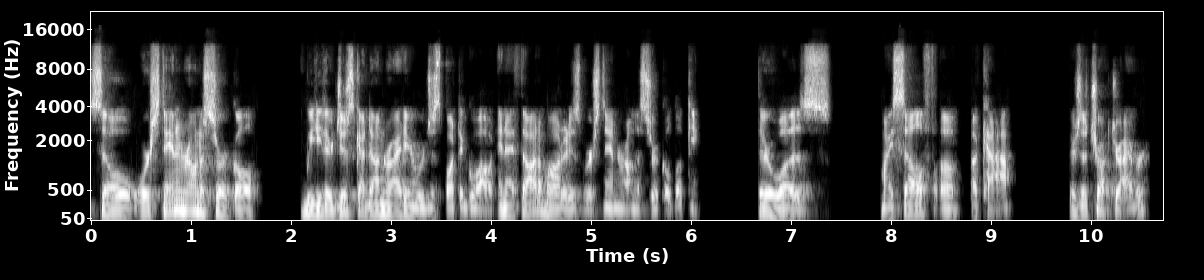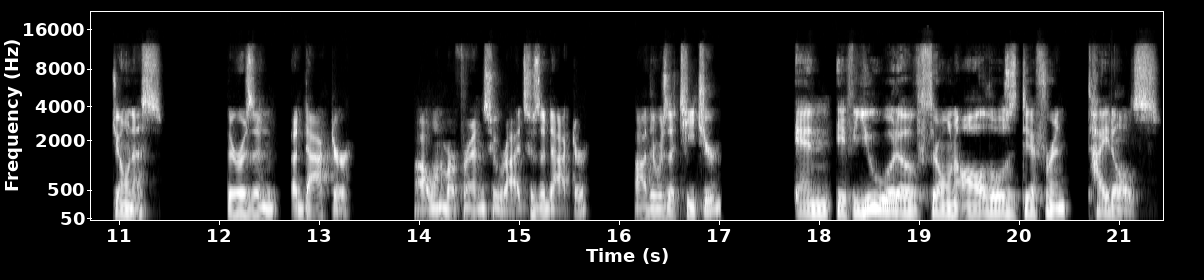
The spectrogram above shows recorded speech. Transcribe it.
So we're standing around a circle. We'd either just got done riding or we're just about to go out. And I thought about it as we're standing around the circle looking. There was myself, a, a cop. There's a truck driver, Jonas. There was an, a doctor, uh, one of our friends who rides, who's a doctor. Uh, there was a teacher. And if you would have thrown all those different titles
